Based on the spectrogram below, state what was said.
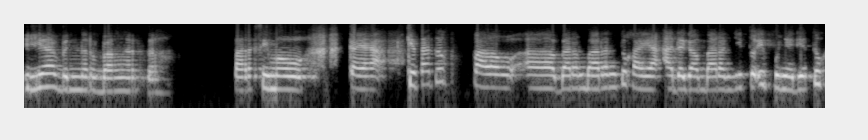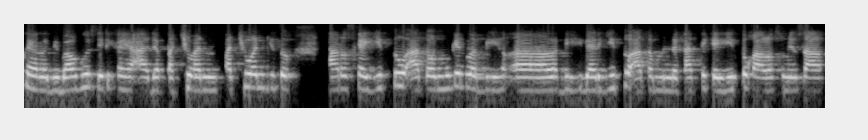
iya bener banget tuh parah sih mau kayak kita tuh kalau eh, bareng-bareng tuh kayak ada gambaran gitu, ih punya dia tuh kayak lebih bagus, jadi kayak ada pacuan-pacuan gitu, harus kayak gitu atau mungkin lebih eh, lebih dari gitu atau mendekati kayak gitu. Kalau misal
